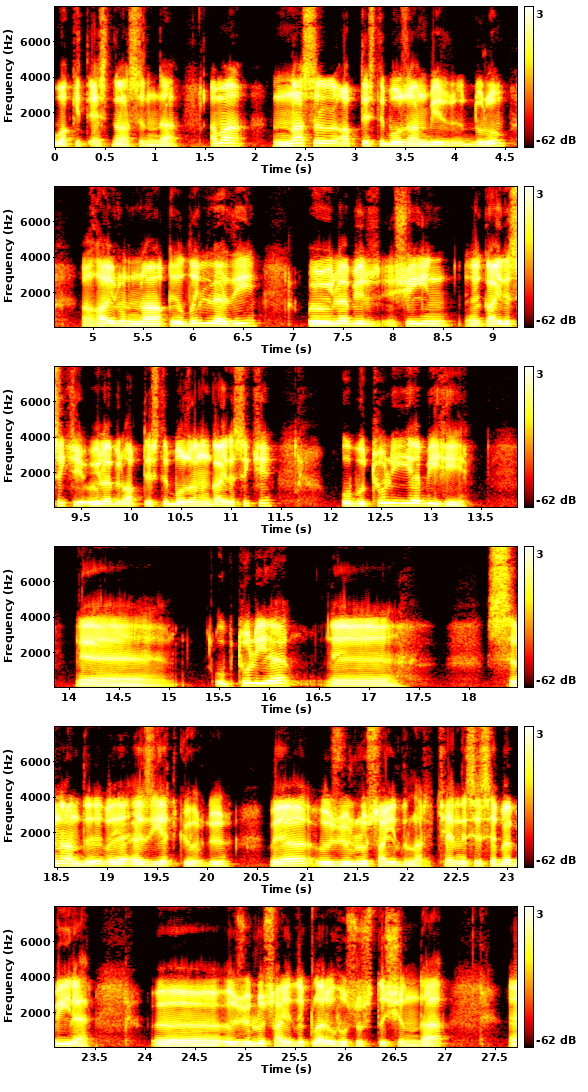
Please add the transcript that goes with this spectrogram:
vakit esnasında. Ama nasıl abdesti bozan bir durum? Gayrun nakidillezi öyle bir şeyin e, gayrısı ki öyle bir abdesti bozanın gayrısı ki ubtuliye bihi. E, ubtuliye e, sınandı veya eziyet gördü veya özürlü sayıldılar. Kendisi sebebiyle e, özürlü sayıldıkları husus dışında e,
